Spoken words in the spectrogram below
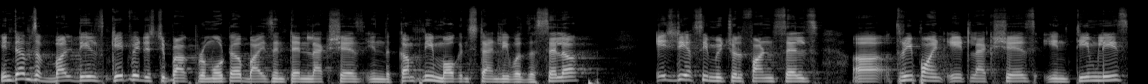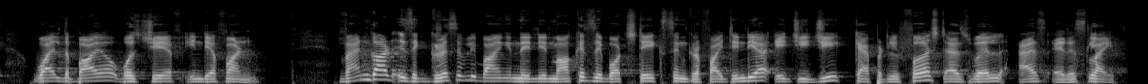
In terms of bulk deals, Gateway Distripark promoter buys in 10 lakh shares in the company. Morgan Stanley was the seller. HDFC Mutual Fund sells uh, 3.8 lakh shares in TeamLease, while the buyer was JF India Fund. Vanguard is aggressively buying in the Indian markets. They bought stakes in Graphite India, HEG, Capital First, as well as Eris Life.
